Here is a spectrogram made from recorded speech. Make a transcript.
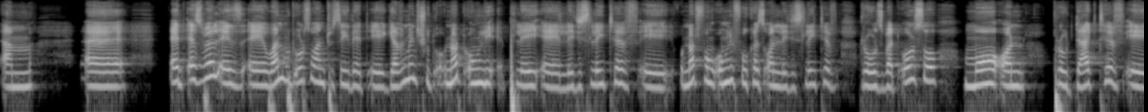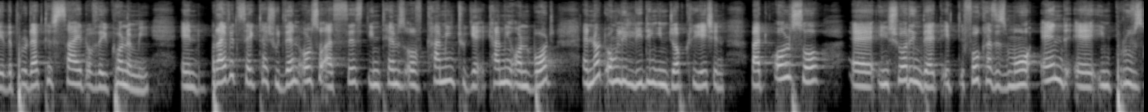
Um, uh, and as well as uh, one would also want to say that uh, government should not only play a legislative, uh, not only focus on legislative roles, but also more on productive, uh, the productive side of the economy. And private sector should then also assist in terms of coming to get, coming on board and not only leading in job creation, but also uh, ensuring that it focuses more and uh, improves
